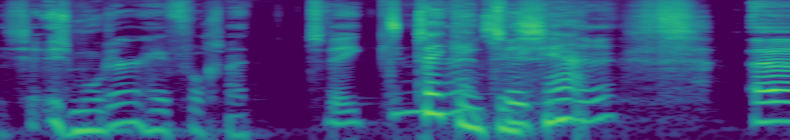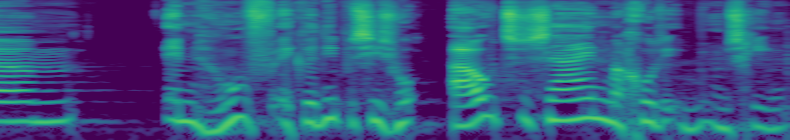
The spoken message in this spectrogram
is, is moeder, heeft volgens mij twee kinderen. Twee kindjes, kinderen. Ehm, in hoe, ik weet niet precies hoe oud ze zijn, maar goed, misschien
